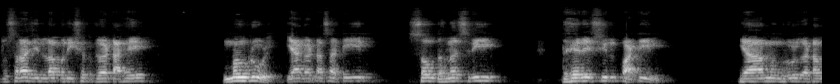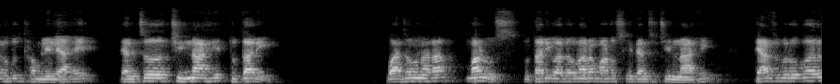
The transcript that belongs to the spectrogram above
दुसरा जिल्हा परिषद गट आहे मंगरुळ. या गटासाठी सौ धनश्री धैर्यशील पाटील या मंगरुळ गटामधून थांबलेले आहेत. त्यांचं चिन्ह आहे तुतारी. वाजवणारा माणूस तुतारी वाजवणारा माणूस हे त्यांचं चिन्ह आहे. त्याचबरोबर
